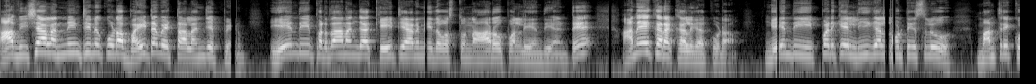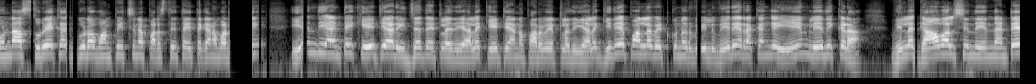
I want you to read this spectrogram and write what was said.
ఆ విషయాలన్నింటిని కూడా బయట పెట్టాలని చెప్పిండు. ఏంది ప్రధానంగా కేటీఆర్ మీద వస్తున్న ఆరోపణలు ఏంది అంటే అనేక రకాలుగా కూడా. ఏంది ఇప్పటికే లీగల్ నోటీసులు మంత్రి కొండా సురేఖకు కూడా పంపించిన పరిస్థితి అయితే కనబడుతుంది. ఏంది అంటే కేటీఆర్ ఇజ్జత్ ఎట్లా తీయాలి? కేటీఆర్ను పరువు ఎట్లా తీయాలి? ఇదే పనులు పెట్టుకున్నారు వీళ్ళు. వేరే రకంగా ఏం లేదు ఇక్కడ. వీళ్ళకి కావాల్సింది ఏంటంటే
